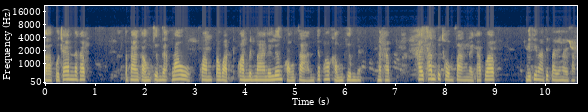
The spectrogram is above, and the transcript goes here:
อ่าปู่แช่มนะครับตำนานเขาคืมเนี่ยเล่าความประวัติความเป็นมาในเรื่องของศาลเจ้าพ่อเขาคืมเนี่ยนะครับ ให้ท่านผู้ชมฟังหน่อยครับ ว่ามีที่มาที่ไปยังไงครับ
